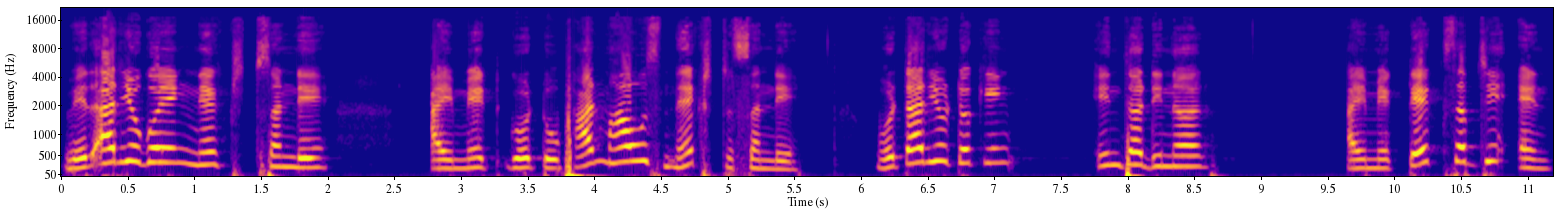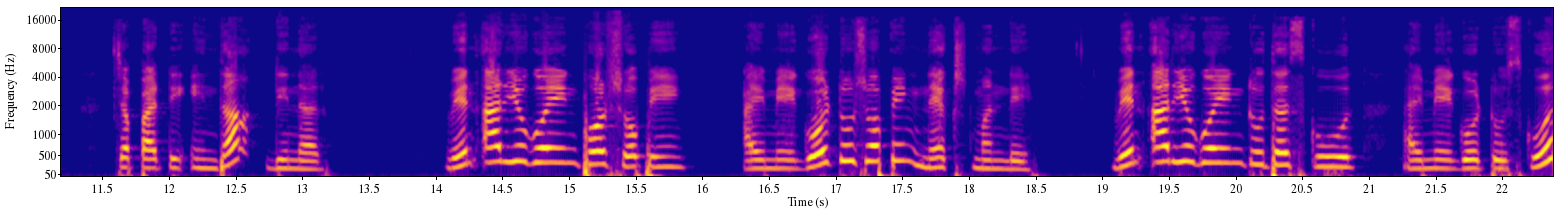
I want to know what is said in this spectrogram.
Where are you going next Sunday? I might go to farmhouse next Sunday. What are you talking in the dinner? I make take sabji and chapati in the dinner. When are you going for shopping? I may go to shopping next Monday. When are you going to the school? I may go to school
